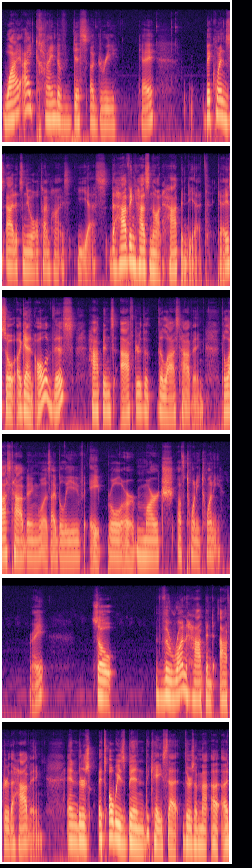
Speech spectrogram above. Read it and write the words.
why I kind of disagree. Okay. Bitcoin's at its new all time highs. Yes. The halving has not happened yet. Okay. So again, all of this happens after the, the last halving. The last halving was, I believe, April or March of 2020. Right. So the run happened after the halving and there's it's always been the case that there's a, a,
